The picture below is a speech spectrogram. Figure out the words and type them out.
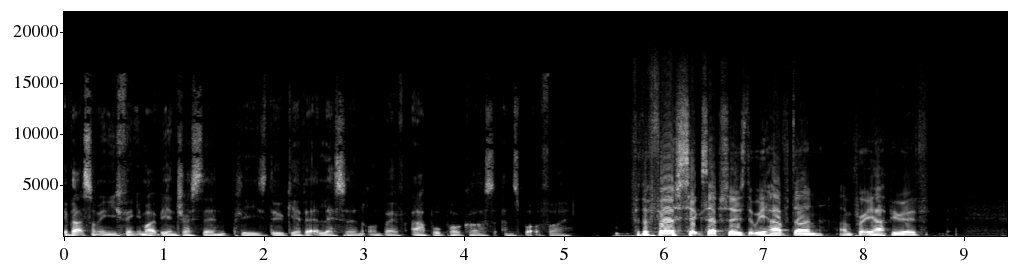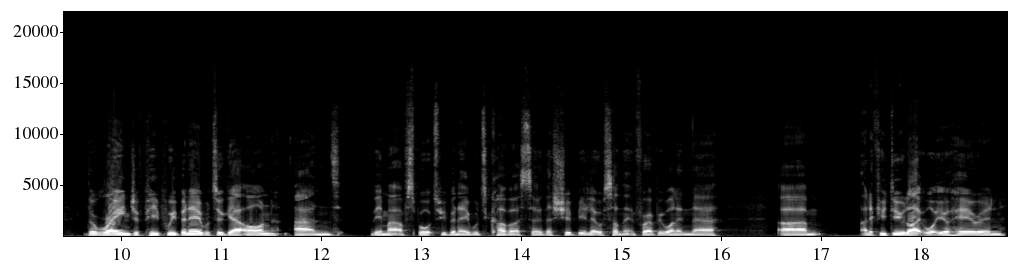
If that's something you think you might be interested in, please do give it a listen on both Apple Podcasts and Spotify. For the first six episodes that we have done, I'm pretty happy with the range of people we've been able to get on and the amount of sports we've been able to cover. So there should be a little something for everyone in there. Um, and if you do like what you're hearing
